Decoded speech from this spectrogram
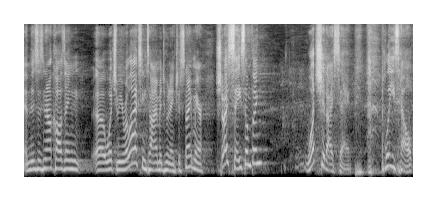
and this is now causing uh, what should be relaxing time into an anxious nightmare. Should I say something? What should I say? Please help.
